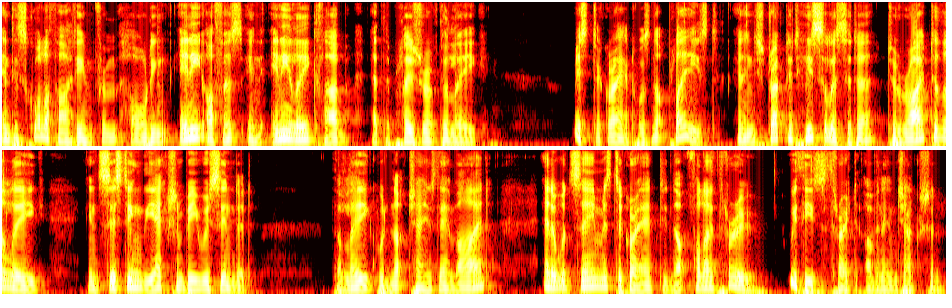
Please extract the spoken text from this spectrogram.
and disqualified him from holding any office in any league club at the pleasure of the league. Mr. Grant was not pleased and instructed his solicitor to write to the league insisting the action be rescinded. The league would not change their mind, and it would seem Mr. Grant did not follow through with his threat of an injunction.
